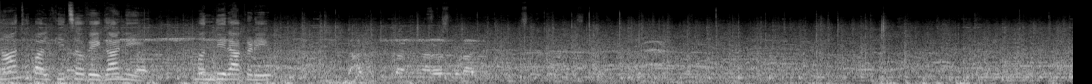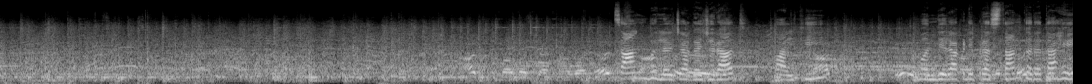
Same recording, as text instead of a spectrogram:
नाथ पालखीचं वेगाने मंदिराकडे चांग भलच्या गजरात पालखी मंदिराकडे प्रस्थान करत आहे.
